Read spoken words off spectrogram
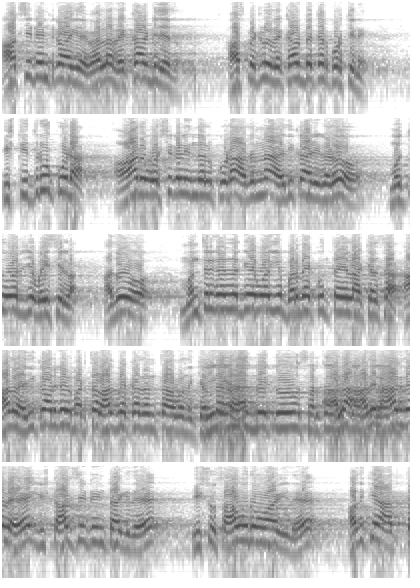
ಆಕ್ಸಿಡೆಂಟ್ಗಳಾಗಿದೆ ಅವೆಲ್ಲ ರೆಕಾರ್ಡ್ ಇದೆ ಅದು. ಹಾಸ್ಪಿಟ್ಲು ರೆಕಾರ್ಡ್ ಬೇಕಾದ್ರೆ ಕೊಡ್ತೀನಿ. ಇಷ್ಟಿದ್ರೂ ಕೂಡ ಆರು ವರ್ಷಗಳಿಂದಲೂ ಕೂಡ ಅದನ್ನ ಅಧಿಕಾರಿಗಳು ಮುತುವರ್ಜಿ ವಹಿಸಿಲ್ಲ. ಅದು ಮಂತ್ರಿಗಳಿಗೆ ಹೋಗಿ ಬರಬೇಕು ಅಂತ ಇಲ್ಲ ಕೆಲಸ. ಆದ್ರೆ ಅಧಿಕಾರಿಗಳು ಮಟ್ಟದಲ್ಲಿ ಆಗ್ಬೇಕಾದಂತ ಒಂದು ಕೆಲಸ ಏನಾಗ್ಬೇಕು ಸರ್ಕಾರ ಅಲ್ಲ ಅದನ್ನ? ಆಗದಲೆ ಇಷ್ಟು ಆಕ್ಸಿಡೆಂಟ್ ಆಗಿದೆ ಇಷ್ಟು ಸಾವು ನೋವಾಗಿದೆ ಅದಕ್ಕೆ ಅತ್ತ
